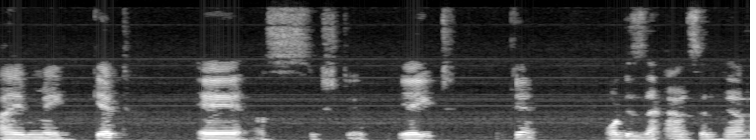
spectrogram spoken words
I may get a, a 68 okay. What is the answer here?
